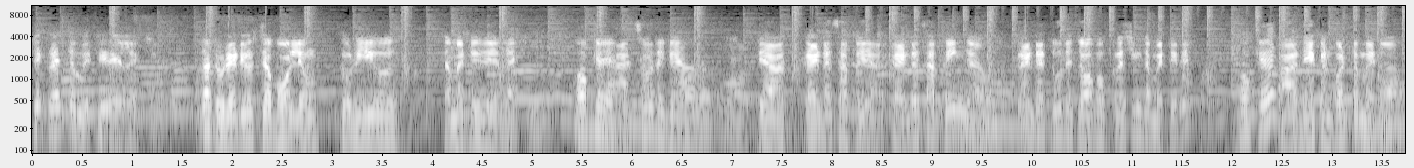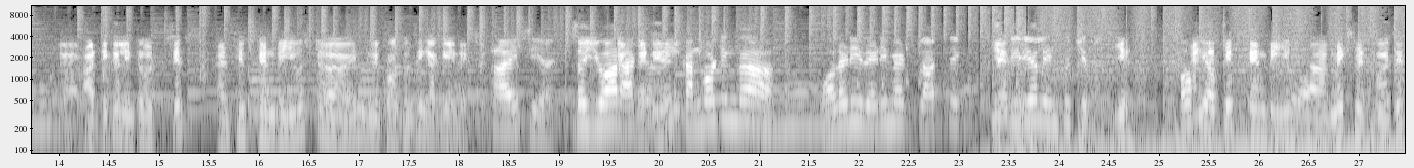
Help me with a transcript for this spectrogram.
they crush the material actually. That to reduce the volume, to reuse the material actually. Okay. And so the, uh, the grinders are, grinders are being, uh, grinders do the job of crushing the material. Okay. Uh, they convert the metal, uh, article into chips and chips can be used uh, in reprocessing again actually. I see. I see. So you are That actually material- converting the already ready-made plastic Yes. material into chips. Yes. Okay. And the chips can be uh, mixed with virgin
